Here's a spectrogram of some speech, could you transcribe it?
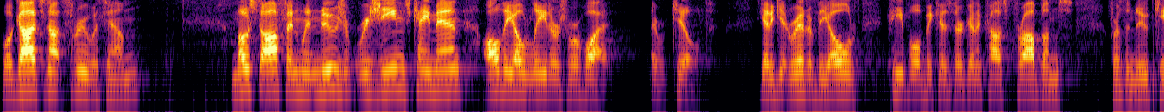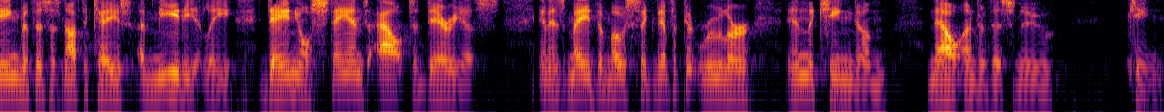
Well, God's not through with him. Most often, when new regimes came in, all the old leaders were what? They were killed. You got to get rid of the old people because they're going to cause problems for the new king, but this is not the case. Immediately, Daniel stands out to Darius and is made the most significant ruler in the kingdom now under this new king.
